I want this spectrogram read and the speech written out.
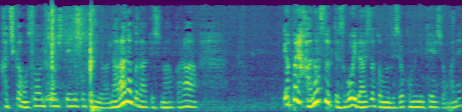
価値観を尊重していることにはならなくなってしまうからやっぱり話すってすごい大事だと思うんですよコミュニケーションがね。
